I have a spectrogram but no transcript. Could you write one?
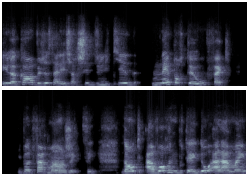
et le corps veut juste aller chercher du liquide n'importe où. Fait qu'il va te faire manger. Donc, avoir une bouteille d'eau à la main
